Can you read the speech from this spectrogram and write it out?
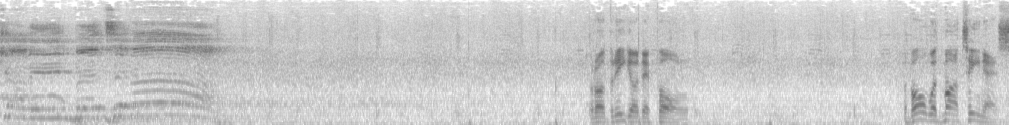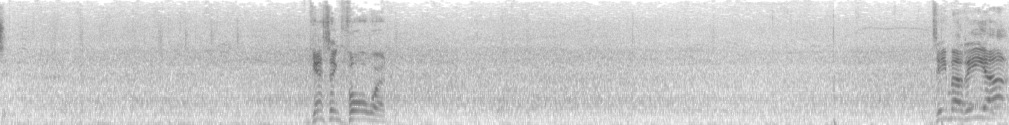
Karim Benzema. Rodrigo de Paul. The ball with Martinez. Getting forward. Di Maria.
